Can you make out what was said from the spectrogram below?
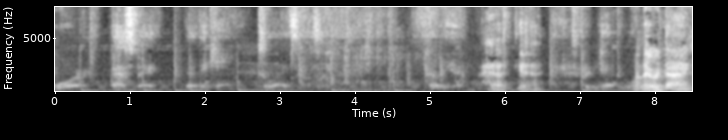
War aspect that they came to light. So hell yeah, Heck yeah. It's pretty happy with When they were dying,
